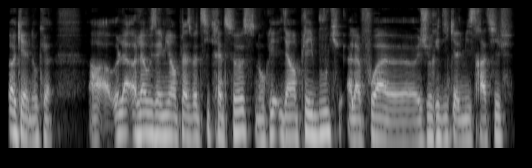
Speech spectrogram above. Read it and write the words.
Ok, donc là, là vous avez mis en place votre secret sauce. Donc il y a un playbook à la fois juridique, administratif,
